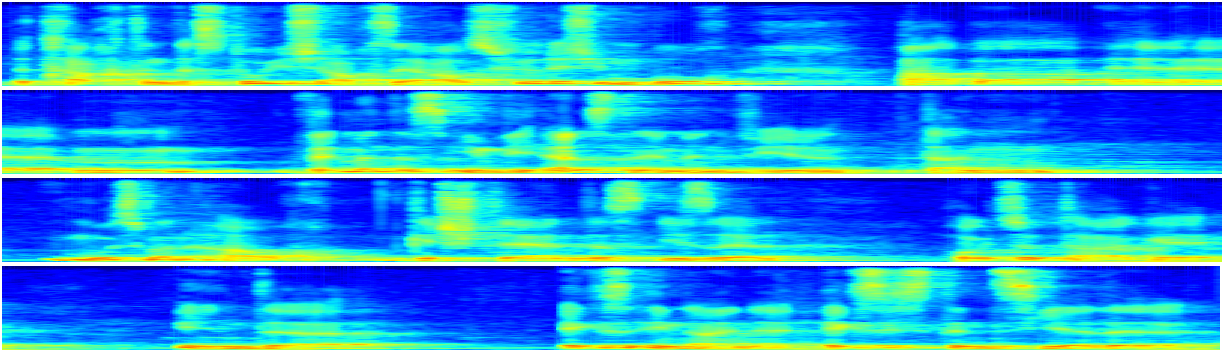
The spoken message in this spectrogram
betrachten. Das tue ich auch sehr ausführlich im Buch. Aber ähm, wenn man das irgendwie ernst nehmen will, dann muss man auch gestehen, dass Israel heutzutage in, der, in eine existenzielle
